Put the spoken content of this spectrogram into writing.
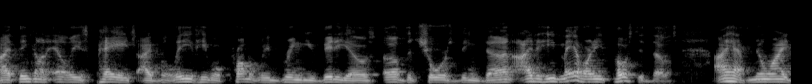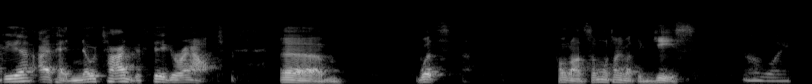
I think on Ellie's page, I believe he will probably bring you videos of the chores being done. I he may have already posted those. I have no idea. I've had no time to figure out um what's hold on, someone talking about the geese. Oh boy.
